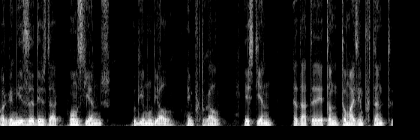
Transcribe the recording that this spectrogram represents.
organiza desde há 11 anos o Dia Mundial em Portugal. Este ano a data é tão, tão mais importante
